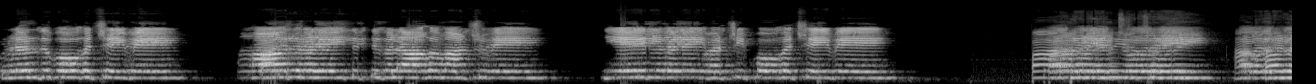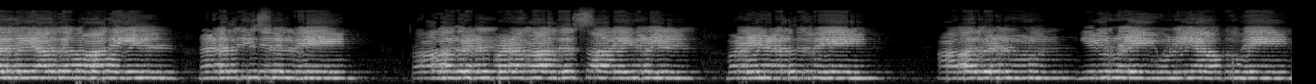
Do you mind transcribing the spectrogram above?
உலர்ந்து போகச் செய்வேன் ஆறுகளை திட்டுகளாக மாற்றுவேன் ஏரிகளை வற்றி போகச் செய்வேன் பார்வையற்றோரை அவர்கள் பாதையில் நடத்தி செல்வேன். அவர்கள் பழகாத சாலைகளில் வழி நடத்துவேன். அவர்கள் முன் இருளை ஒளியாக்குவேன்.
